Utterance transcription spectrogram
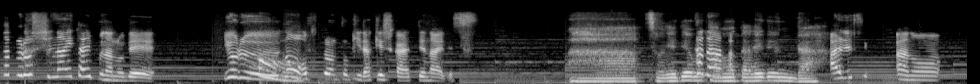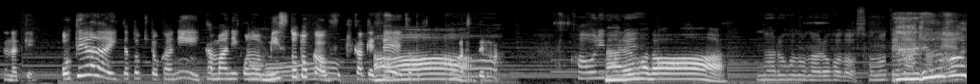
朝風呂しないタイプなので、夜のお風呂の時だけしかやってないです。ああ、それでも保たれるんだ。あれですよ。あの、なんだっけ。お手洗い行った時とかに、たまにこのミストとかを吹きかけて、ちょっとあー乾かしてます。香りもねなるほど。なるほどなるほどその手だなったねるほどね。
